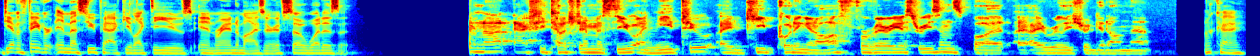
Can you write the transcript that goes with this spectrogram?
Do you have a favorite MSU pack you like to use in randomizer? If so, what is it? I have not actually touched MSU. I need to. I keep putting it off for various reasons, but I, I really should get on that. Okay,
